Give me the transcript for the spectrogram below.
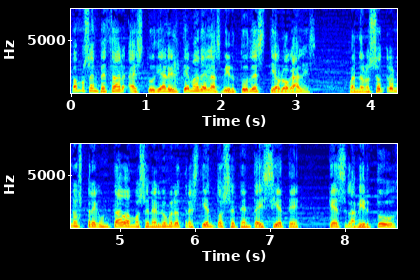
Vamos a empezar a estudiar el tema de las virtudes teologales. Cuando nosotros nos preguntábamos en el número 377 qué es la virtud,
